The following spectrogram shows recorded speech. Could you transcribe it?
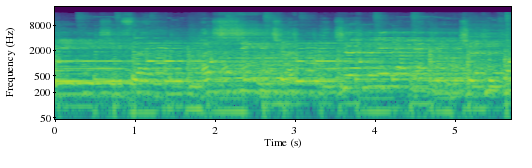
一心春春风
